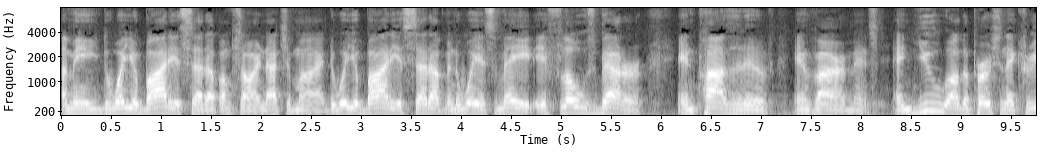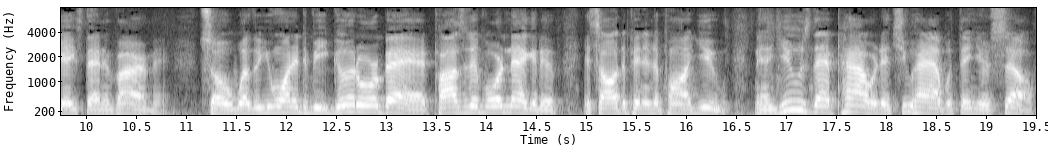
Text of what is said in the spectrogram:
I mean the way your body is set up, I'm sorry, not your mind. The way your body is set up and the way it's made, it flows better in positive environments. And you are the person that creates that environment. So whether you want it to be good or bad, positive or negative, it's all dependent upon you. Now use that power that you have within yourself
